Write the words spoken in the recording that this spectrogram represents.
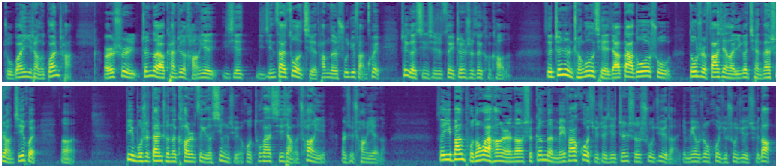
主观意义上的观察。而是真的要看这个行业一些已经在做的企业他们的数据反馈，这个信息是最真实、最可靠的。所以，真正成功的企业家大多数都是发现了一个潜在市场机会，啊，并不是单纯的靠着自己的兴趣或突发奇想的创意而去创业的。所以，一般普通外行人呢是根本没法获取这些真实的数据的，也没有这种获取数据的渠道。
